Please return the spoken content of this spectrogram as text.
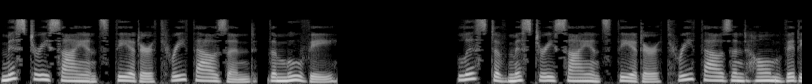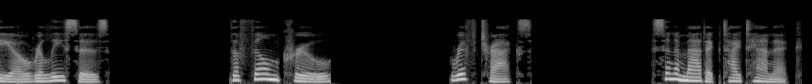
Mystery Science Theater 3000, the movie List of Mystery Science Theater 3000 home video releases. The Film Crew. RiffTrax Cinematic Titanic.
